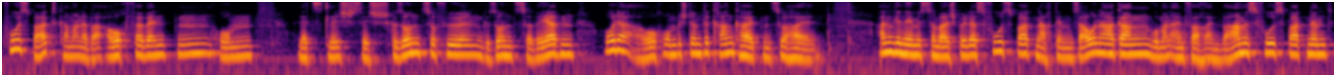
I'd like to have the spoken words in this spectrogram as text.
Fußbad kann man aber auch verwenden, um letztlich sich gesund zu fühlen, gesund zu werden oder auch um bestimmte Krankheiten zu heilen. Angenehm ist zum Beispiel das Fußbad nach dem Saunagang, wo man einfach ein warmes Fußbad nimmt.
